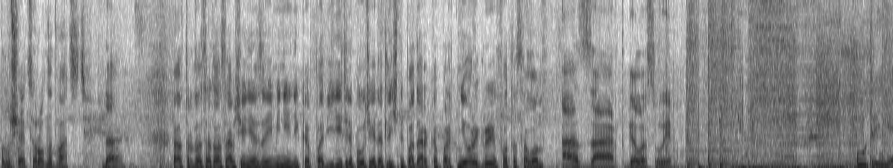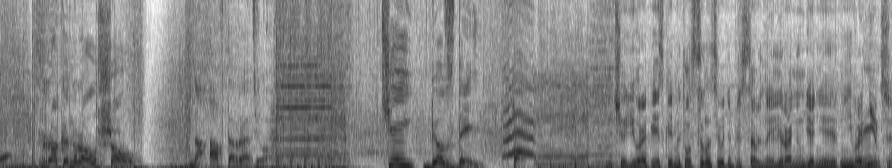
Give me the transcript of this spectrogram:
Получается ровно 20. Да? Автор 20-го сообщения за именинника победителя получает отличный подарок, а партнер игры фотосалон «Азарт». Голосуем. Утреннее рок-н-ролл-шоу на Авторадио. Чей бездей? Ну что, европейская метал-сцена сегодня представлена или раннинги, они не европейцы? Немцы.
